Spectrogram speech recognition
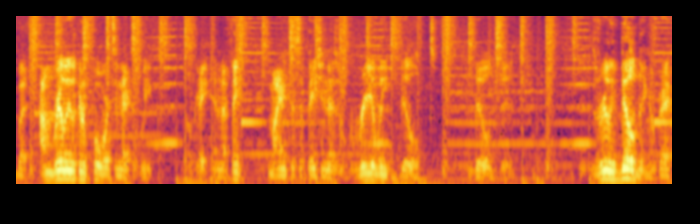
But I'm really looking forward to next week's. Okay, and I think my anticipation has really built, built it. it's really building. Okay,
